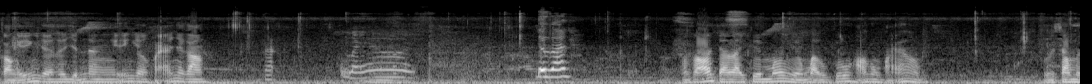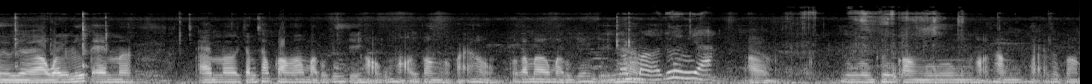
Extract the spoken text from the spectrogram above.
còn yến cho Thế Vĩnh ăn yến cho khỏe nha con mẹ ơi được rồi còn có lại kia mới nhượng bà cô chú hỏi con khỏe không? Rồi xong rồi giờ quay lướt em em chăm sóc con không? Bà cô chú chị họ cũng hỏi con còn khỏe không? Con cảm ơn bà cô chú anh chị nha. Mời chú ăn dạ ờ luôn luôn thương con luôn, luôn hỏi thăm khỏe cho con.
